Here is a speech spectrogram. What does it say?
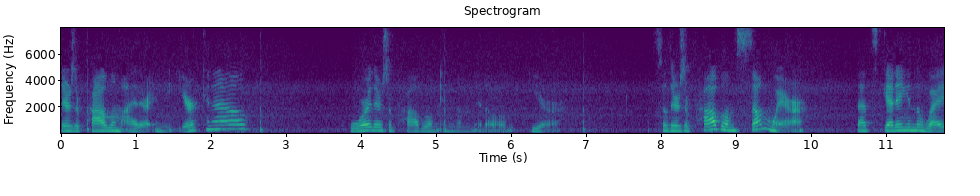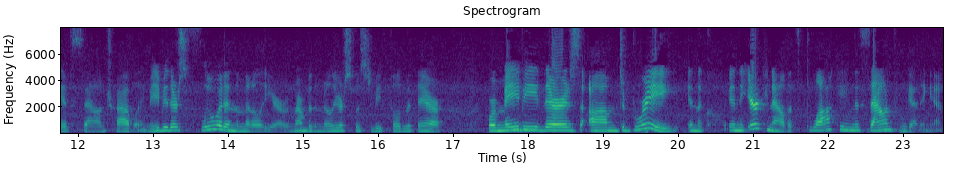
there's a problem either in the ear canal or there's a problem in the middle ear. So there's a problem somewhere that's getting in the way of sound traveling. Maybe there's fluid in the middle ear. Remember, the middle ear is supposed to be filled with air. Or maybe there's um, debris in the, in the ear canal that's blocking the sound from getting in.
